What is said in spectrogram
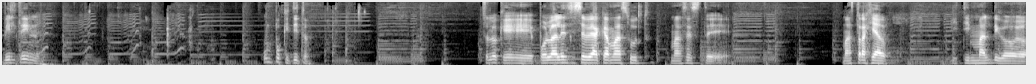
Bill Trine. Un poquitito. Solo que Paul Allen sí se ve acá más suit, más este. Más trajeado. Y Tim Mal, digo,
